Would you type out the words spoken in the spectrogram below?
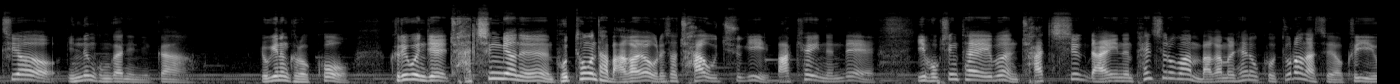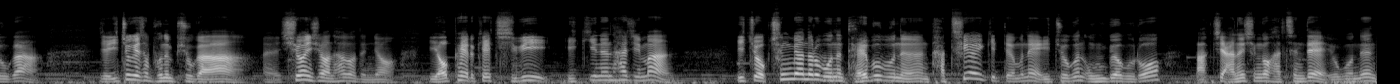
트여 있는 공간이니까 여기는 그렇고 그리고 이제 좌측면은 보통은 다 막아요. 그래서 좌우측이 막혀 있는데 이 복싱 타입은 좌측 라인은 펜스로만 마감을 해 놓고 뚫어 놨어요. 그 이유가 이제 이쪽에서 보는 뷰가 예, 시원시원하거든요. 이 옆에 이렇게 집이 있기는 하지만 이쪽 측면으로 보는 대부분은 다 트여 있기 때문에 이쪽은 옹벽으로 막지 않으신 것 같은데 요거는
